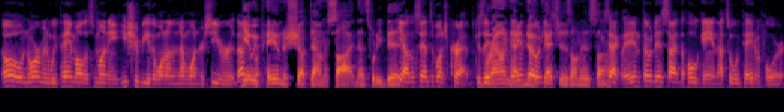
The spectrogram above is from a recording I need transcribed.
oh Norman, we pay him all this money. He should be the one on the number one receiver. That's yeah. We pay him to shut down a side, and that's what he did. yeah. I was gonna say that's a bunch of crap because they, Brown they had didn't no throw it to- catches on his side. Exactly, they didn't throw it to his side the whole game. That's what we paid him for.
